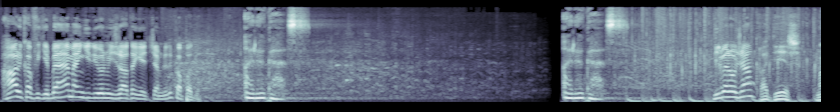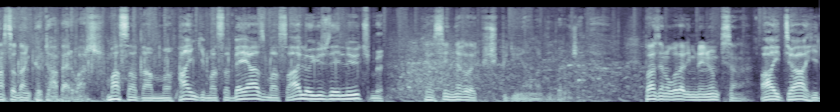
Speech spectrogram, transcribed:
harika fikir ben hemen gidiyorum icraata geçeceğim dedi kapadı. Aragaz. Aragaz. Dilber hocam Kadir NASA'dan kötü haber var. masadan mı? Hangi masa? Beyaz masa. Alo 153 mü? Ya senin ne kadar küçük bir dünya var Dilber hocam ya. Bazen o kadar imreniyorum ki sana. Ay cahil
